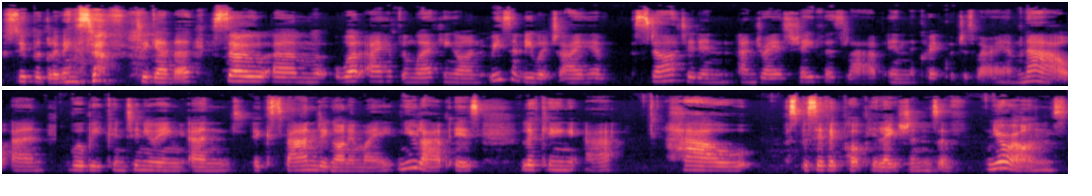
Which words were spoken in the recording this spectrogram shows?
super gluing stuff together. So um, what I have been working on recently, which I have started in Andreas Schaefer's lab in the Crick, which is where I am now, and will be continuing and expanding on in my new lab, is looking at how specific populations of neurons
